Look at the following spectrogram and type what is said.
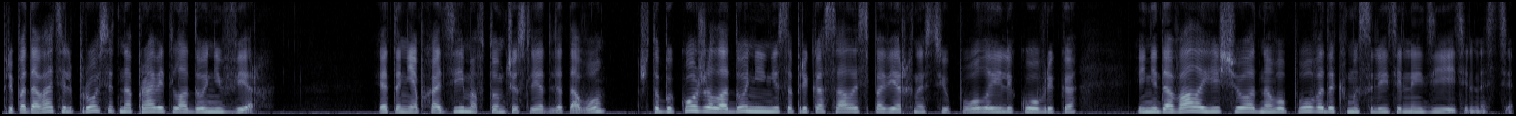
преподаватель просит направить ладони вверх. Это необходимо в том числе для того, чтобы кожа ладоней не соприкасалась с поверхностью пола или коврика и не давала еще одного повода к мыслительной деятельности.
